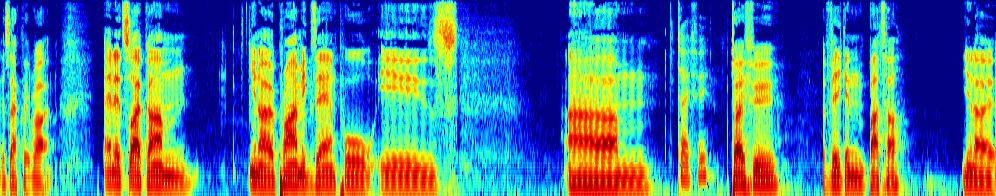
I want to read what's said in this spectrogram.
Exactly right. And it's like um you know, a prime example is um Tofu. Tofu, vegan butter. You know,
